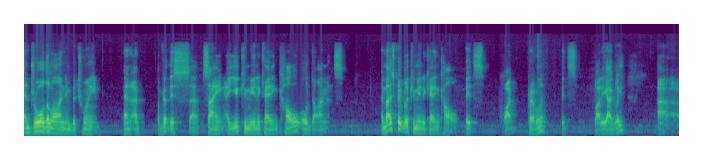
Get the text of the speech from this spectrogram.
and draw the line in between. And I, I've got this uh, saying Are you communicating coal or diamonds? And most people are communicating coal. It's quite prevalent, it's bloody ugly, uh,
